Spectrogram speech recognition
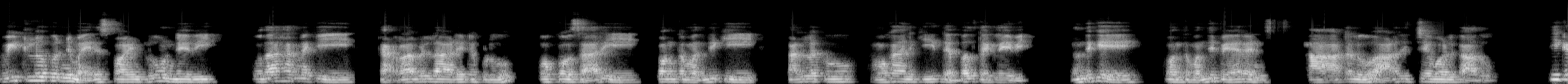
వీటిలో కొన్ని మైనస్ పాయింట్లు ఉండేవి. ఉదాహరణకి కర్రా బిళ్ళ ఆడేటప్పుడు ఒక్కోసారి కొంతమందికి కళ్ళకు ముఖానికి దెబ్బలు తగిలేవి. అందుకే కొంతమంది పేరెంట్స్ ఆ ఆటలు ఆడనిచ్చేవాళ్ళు కాదు. ఇక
